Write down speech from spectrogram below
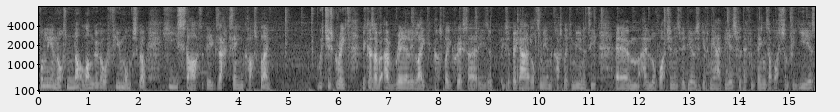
funnily enough, not long ago, a few months ago, he started the exact same cosplay which is great because I, I really like cosplay Chris. Uh, he's a he's a big idol to me in the cosplay community. Um, I love watching his videos. He gives me ideas for different things. I've watched them for years.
